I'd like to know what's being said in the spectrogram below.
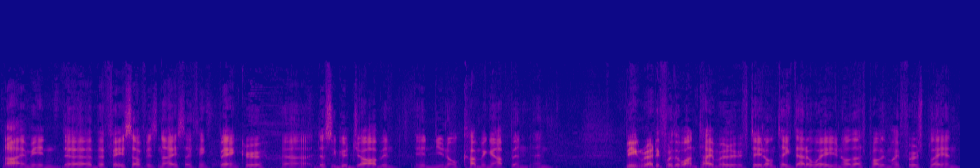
No, I mean the the face-off is nice. I think Banker uh, does a good job in, in you know coming up and, and being ready for the one-timer. If they don't take that away, you know that's probably my first play, and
